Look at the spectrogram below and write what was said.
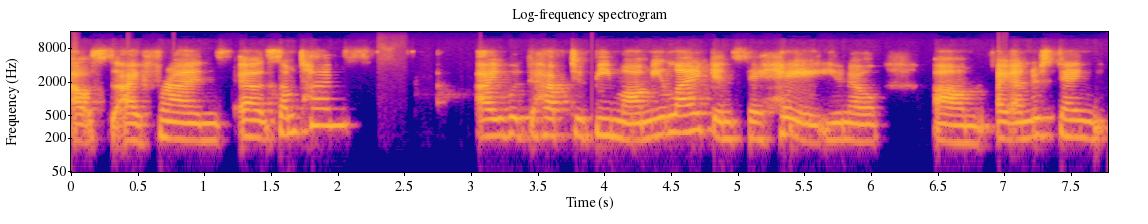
outside friends. Uh, sometimes I would have to be mommy like and say, hey, you know, um, I understand,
